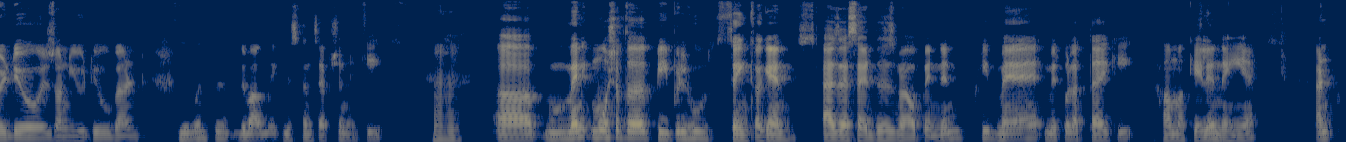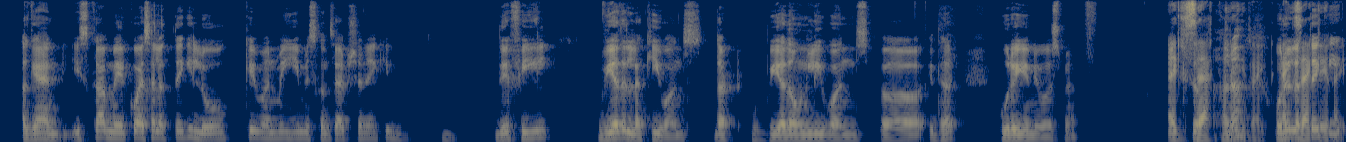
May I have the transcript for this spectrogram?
videos on YouTube and humans के दिमाग में एक misconception है कि Mhm. uh, many most of the people who think again as I said this is my opinion कि मैं मेरे को लगता है कि हम अकेले नहीं हैं and again इसका मेरे को ऐसा लगता है कि लोगों के मन में ये misconception है कि they feel we are the lucky ones that we are the only ones uh, इधर पूरे यूनिवर्स में Exactly ना? right. उन्हें लगता है कि- right.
